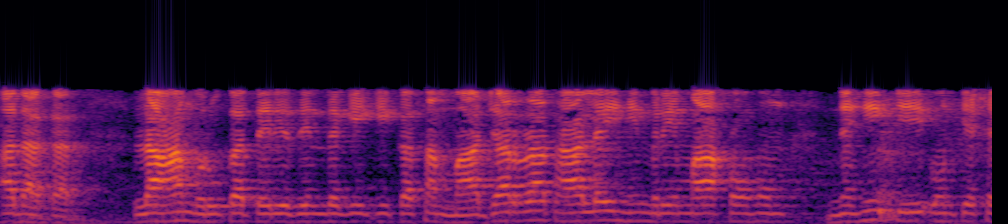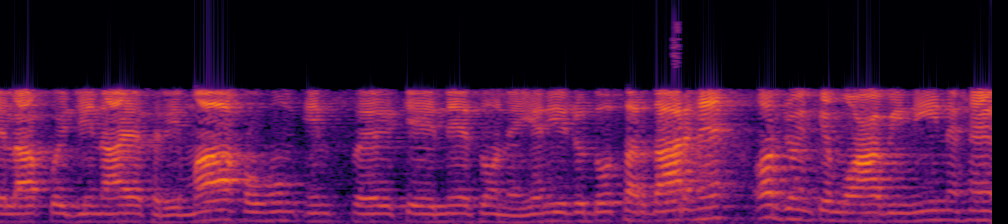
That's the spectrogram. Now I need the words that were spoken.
ادا کر۔ لام رکا تیری زندگی کی قسم، ما جرت علیہم رماحہم۔ نہیں کی ان کے خلاف کوئی جنایت ریماحہم ان کے نیزوں نے یعنی جو دو سردار ہیں اور جو ان کے معاونین ہیں،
